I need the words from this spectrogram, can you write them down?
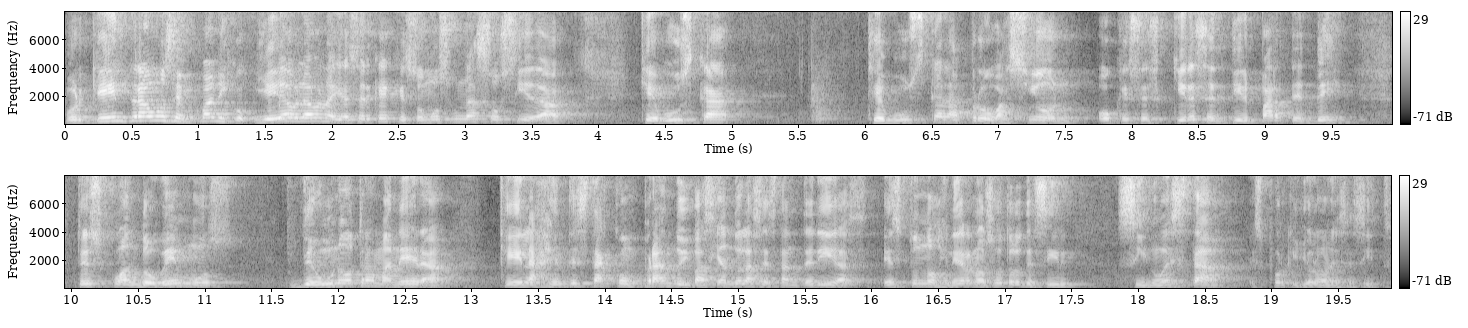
¿Por qué entramos en pánico? Y ellos hablaban ahí acerca de que somos una sociedad que busca, que busca la aprobación o que se quiere sentir parte de. Entonces, cuando vemos de una u otra manera que la gente está comprando y vaciando las estanterías, esto nos genera a nosotros decir, si no está, es porque yo lo necesito.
